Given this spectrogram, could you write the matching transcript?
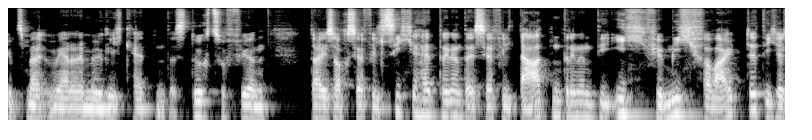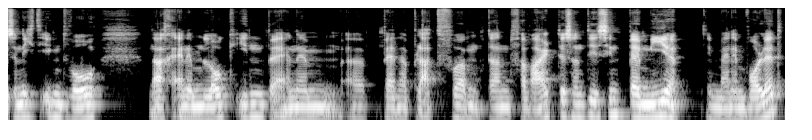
gibt es mehrere Möglichkeiten, das durchzuführen. Da ist auch sehr viel Sicherheit drinnen, da ist sehr viel Daten drinnen, die ich für mich verwalte, die ich also nicht irgendwo nach einem Login bei, einem, äh, bei einer Plattform dann verwalte, sondern die sind bei mir in meinem Wallet.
